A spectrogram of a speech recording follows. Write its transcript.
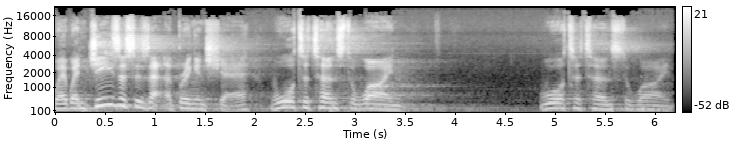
where when jesus is at a bring and share water turns to wine water turns to wine.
